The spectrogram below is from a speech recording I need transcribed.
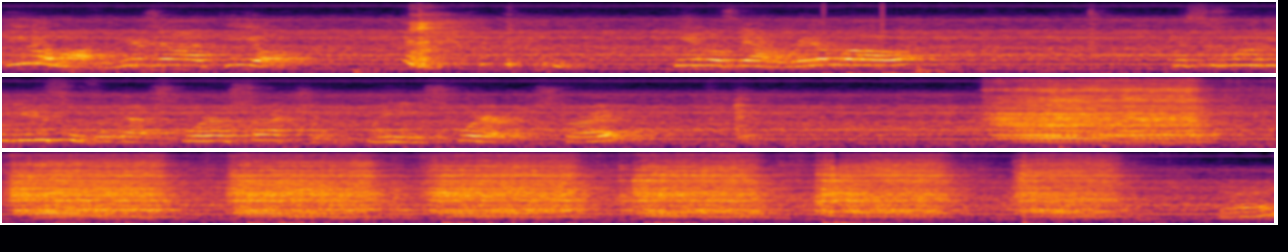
peel them off. And here's how I peel. Handles down real low. This is one of the uses of that square section, meaning square, straight. Okay?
